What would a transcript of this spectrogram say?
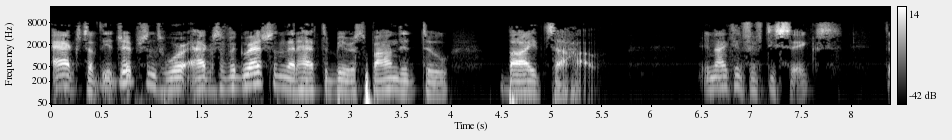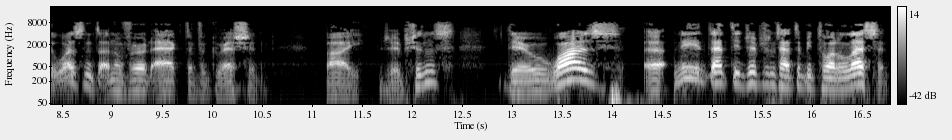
acts of the Egyptians were acts of aggression that had to be responded to by Tzahal. In 1956, there wasn't an overt act of aggression by Egyptians. There was a need that the Egyptians had to be taught a lesson.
